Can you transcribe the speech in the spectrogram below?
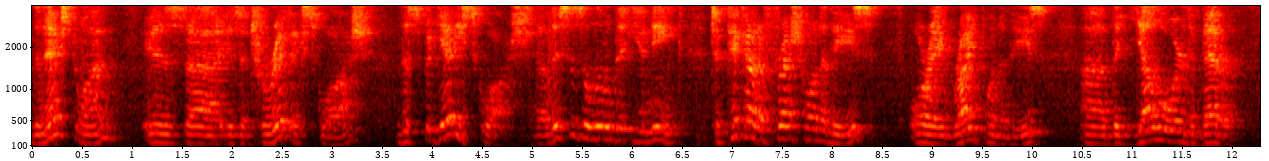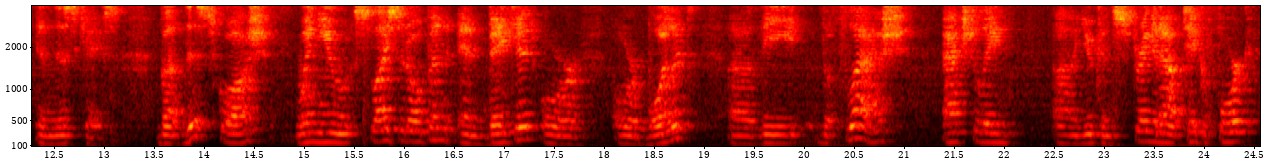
The next one is, uh, is a terrific squash, the spaghetti squash. Now this is a little bit unique. To pick out a fresh one of these, or a ripe one of these, uh, the yellower the better in this case. But this squash, when you slice it open and bake it or, or boil it, uh, the, the flesh actually, uh, you can string it out, take a fork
